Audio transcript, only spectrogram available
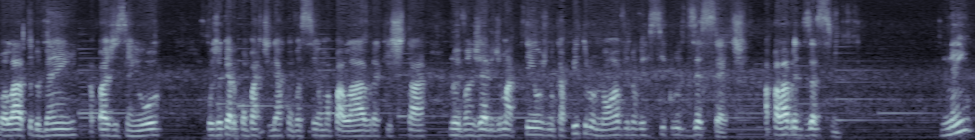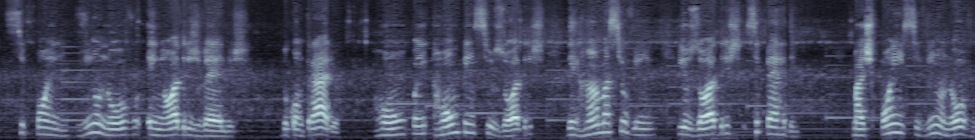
Olá, tudo bem? A paz do Senhor. Hoje eu quero compartilhar com você uma palavra que está no Evangelho de Mateus, no capítulo 9, no versículo 17. A palavra diz assim: Nem se põe vinho novo em odres velhos. Do contrário, rompem, rompem-se os odres, derrama-se o vinho e os odres se perdem. Mas põe-se vinho novo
